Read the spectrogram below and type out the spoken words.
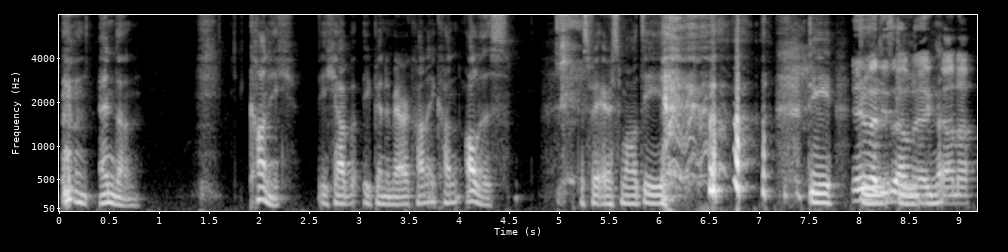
ändern. Kann ich. Ich, habe, ich bin Amerikaner, ich kann alles. Das wäre erstmal die, die, Immer die, diese Amerikaner.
